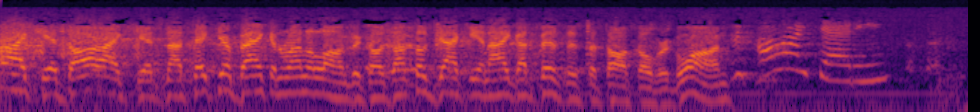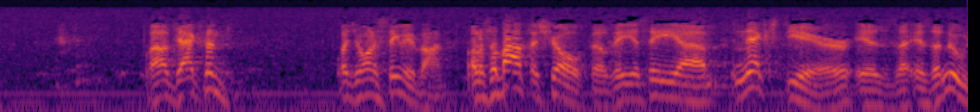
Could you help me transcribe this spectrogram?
right, kids, all right, kids. Now take your bank and run along because Uncle Jackie and I got business to talk over. Go on. All right, Daddy. Well, Jackson, what do you want to see me about? Well, it's about the show, Philzy. You see, uh, next year is uh, is a new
